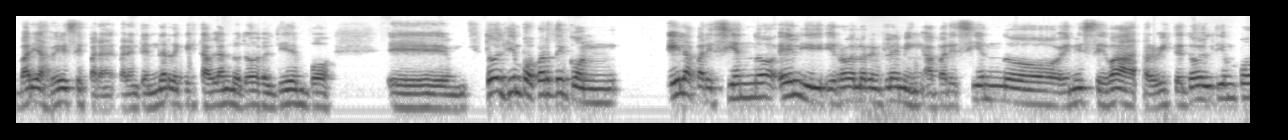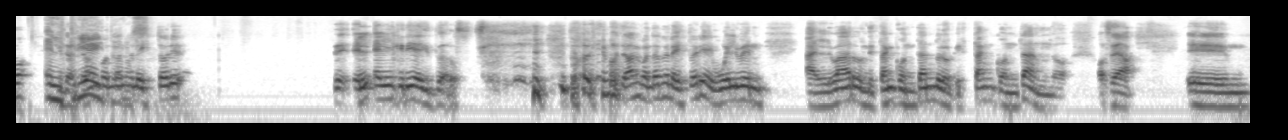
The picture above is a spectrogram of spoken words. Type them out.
varias veces para, entender de qué está hablando todo el tiempo. Eh, todo el tiempo aparte con él apareciendo, él y, Robert Loren Fleming apareciendo en ese bar, ¿viste? Todo el tiempo. El Creators. contando la historia. El, el Creators. todo el tiempo te van contando la historia y vuelven al bar donde están contando lo que están contando. O sea, em,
